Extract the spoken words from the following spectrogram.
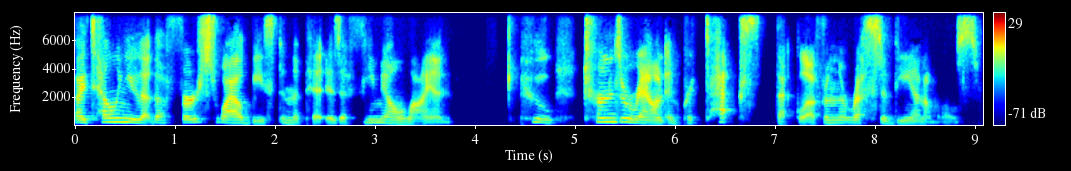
by telling you that the first wild beast in the pit is a female lion who turns around and protects Thecla from the rest of the animals.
